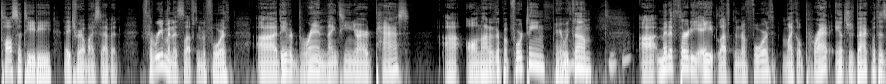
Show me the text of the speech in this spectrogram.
Tulsa TD, they trail by seven. Three minutes left in the fourth. Uh, Davis Brin, 19 yard pass. Uh, all knotted up at 14. Here we come. Uh, minute 38 left in the fourth. Michael Pratt answers back with his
